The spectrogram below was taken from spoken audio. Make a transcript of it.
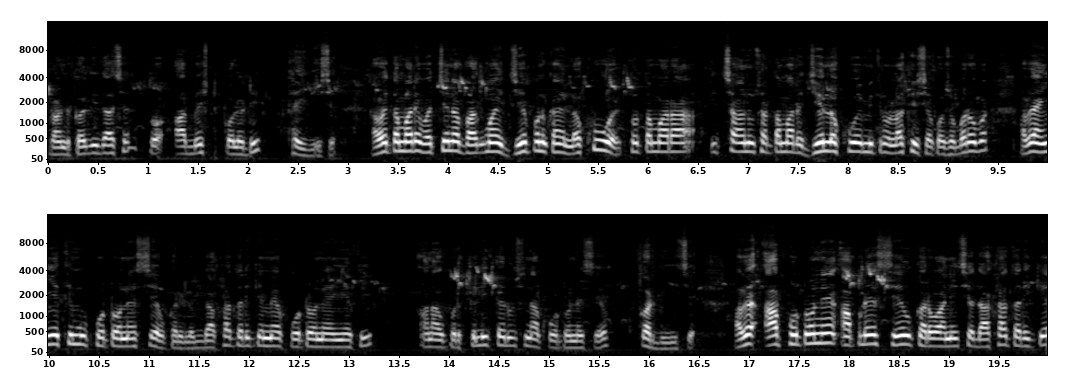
ફ્રન્ટ કરી દીધા છે. તો આ બેસ્ટ ક્વોલિટી થઈ ગઈ છે. હવે તમારે વચ્ચેના ભાગમાં જે પણ કાંઈ લખવું હોય, તો તમારા ઈચ્છા અનુસાર તમારે જે લખવું હોય મિત્રો લખી શકો છો, બરાબર? હવે અહીંયાથી હું ફોટોને સેવ કરી લઉં. દાખલા તરીકે મેં ફોટોને અહીંયાથી આના ઉપર ક્લિક કર્યું છે ને આ ફોટોને સેવ કરી દીધી છે. હવે આ ફોટોને આપણે સેવ કરવાની છે, દાખલા તરીકે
